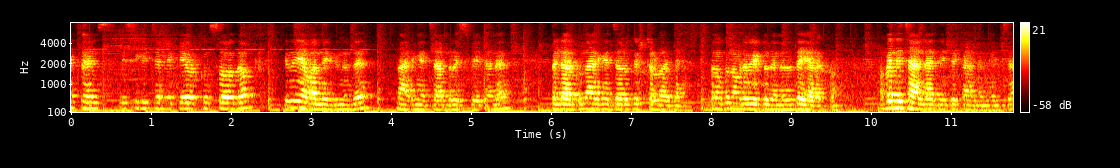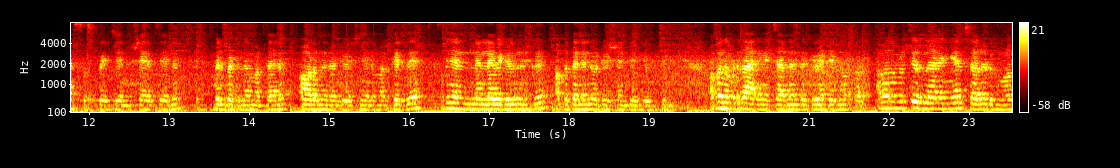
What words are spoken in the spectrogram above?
ഹായ് ഫ്രണ്ട്സ് ലിസി കിച്ചണിലേക്ക് ഏവർക്കും സ്വാഗതം. ഇന്ന് ഞാൻ വന്നിരിക്കുന്നത് നാരങ്ങ അച്ചാറിന്റെ റെസിപ്പി ആയിട്ടാണ്. അപ്പോൾ എല്ലാവർക്കും നാരങ്ങ അച്ചാറൊക്കെ ഇഷ്ടമുള്ളതല്ലേ? അപ്പോൾ നമുക്ക് നമ്മുടെ വീട്ടിൽ തന്നെ അത് തയ്യാറാക്കാം. അപ്പോൾ എന്റെ ചാനൽ ആദ്യമായിട്ട് കാണണമെന്ന് വെച്ചാൽ സബ്സ്ക്രൈബ് ചെയ്യാനും ഷെയർ ചെയ്യാനും ബെൽ ബട്ടൺ അമർത്താനും ഓളൊന്ന് നോട്ടിഫിക്കേഷൻ ചെയ്യാനും മറക്കരുത്. അപ്പോൾ ഞാൻ എല്ലാ വീഡിയോയിലും നിങ്ങൾക്ക് അപ്പോൾ തന്നെ നോട്ടിഫിക്കേഷൻ ലഭിക്കും അപ്പോൾ നമ്മുടെ നാരങ്ങ അച്ചാറിന് എന്തൊക്കെ വേണ്ടി നോക്കാം. അപ്പോൾ നമ്മൾ ചെറുനാരങ്ങ അച്ചാർ ഇടുമ്പോൾ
